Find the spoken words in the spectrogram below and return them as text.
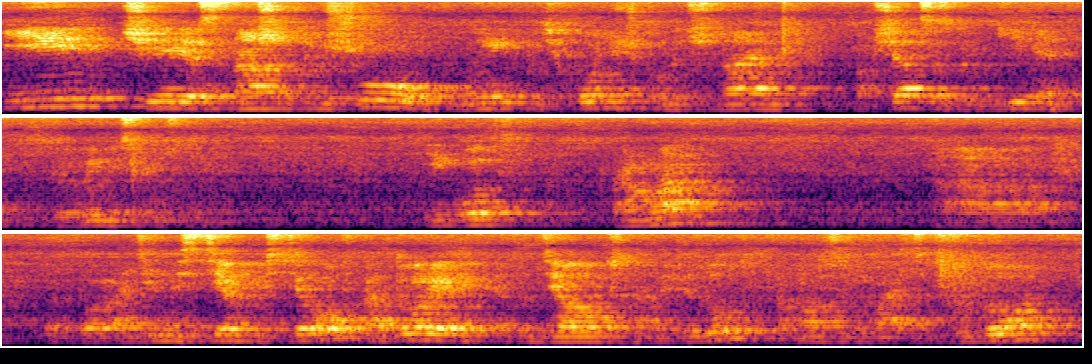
и через наше шоу мы потихонечку начинаем общаться с другими боевыми искусствами. И вот Роман один из тех мастеров, которые этот диалог с нами ведут. Роман занимается дзюдо,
